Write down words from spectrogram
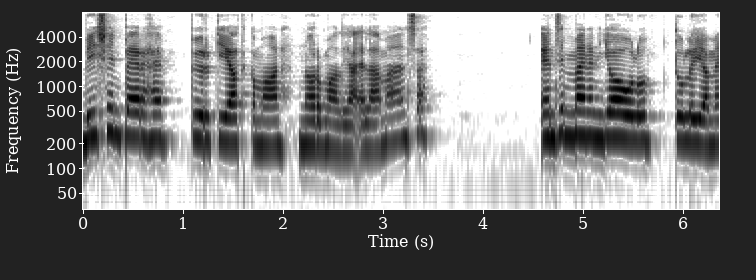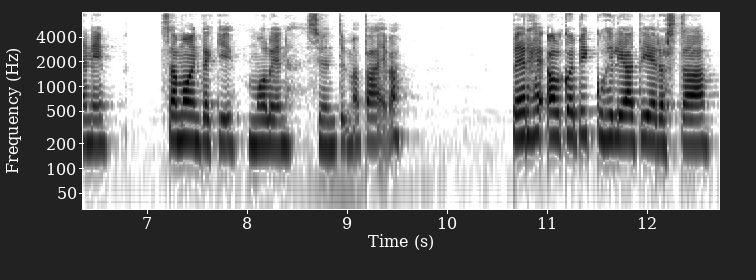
Bishin perhe pyrki jatkamaan normaalia elämäänsä. Ensimmäinen joulu tuli ja meni, samoin teki Molin syntymäpäivä. Perhe alkoi pikkuhiljaa tiedostaa,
